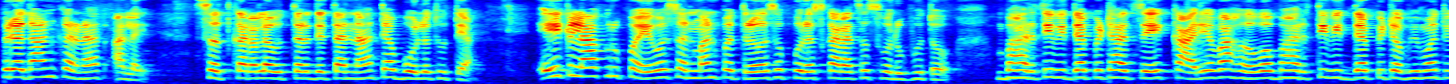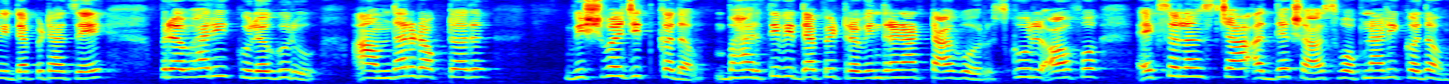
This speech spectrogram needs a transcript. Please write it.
प्रदान करण्यात आलंय. सत्काराला उत्तर देताना त्या बोलत होत्या. एक लाख रुपये व सन्मानपत्र असं पुरस्काराचं स्वरूप होतं. भारती विद्यापीठाचे कार्यवाह व भारती विद्यापीठ अभिमत विद्यापीठाचे प्रभारी कुलगुरू आमदार डॉक्टर विश्वजित कदम भारती विद्यापीठ रवींद्रनाथ टागोर स्कूल ऑफ एक्सलन्सच्या अध्यक्षा स्वप्नाली कदम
